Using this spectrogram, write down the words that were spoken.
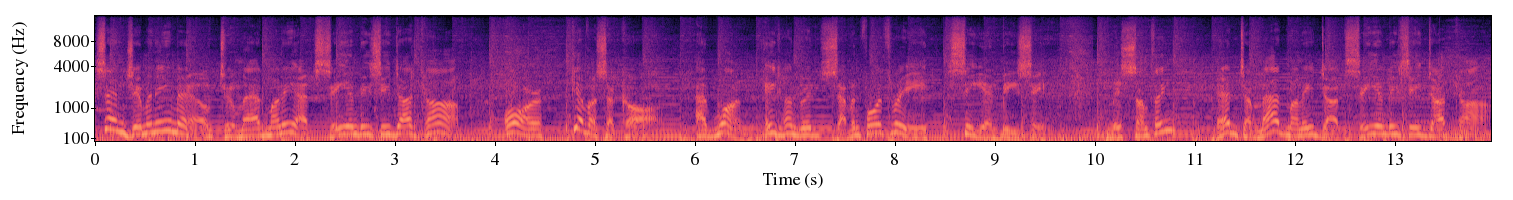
Send Jim an email to madmoney at cnbc.com or give us a call at 1 800 743 CNBC. Miss something? Head to madmoney.cnbc.com.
